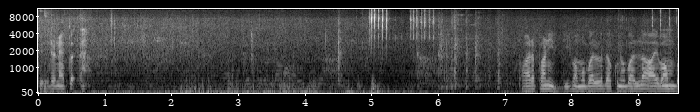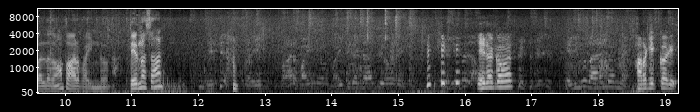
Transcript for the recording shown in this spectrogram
පේර නැත පාර පනිද්දි වම බල්ල දකුණ බල්ල ආය වම බල්ල තමයි පාර පයින්න ඕන තේරුණා සහන් එනකම එලිම බලන්න ඕනේ. හරකෙක් වගේ.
